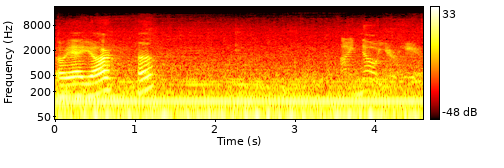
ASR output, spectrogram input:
Oh yeah, you are? Huh? I know you're here.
